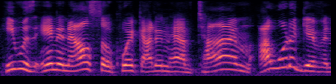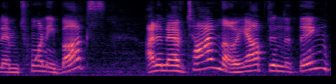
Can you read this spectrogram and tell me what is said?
he was in and out so quick, I didn't have time. I would have given him 20 bucks. I didn't have time, though. He hopped in the thing,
